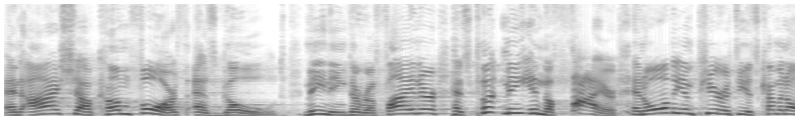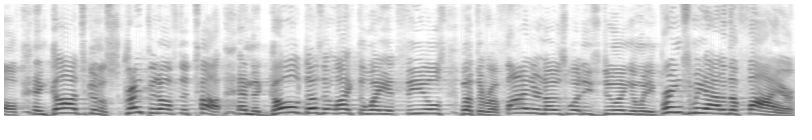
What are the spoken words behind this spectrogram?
and I shall come forth as gold. Meaning, the refiner has put me in the fire, and all the impurity is coming off, and God's gonna scrape it off the top. And the gold doesn't like the way it feels, but the refiner knows what he's doing, and when he brings me out of the fire,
